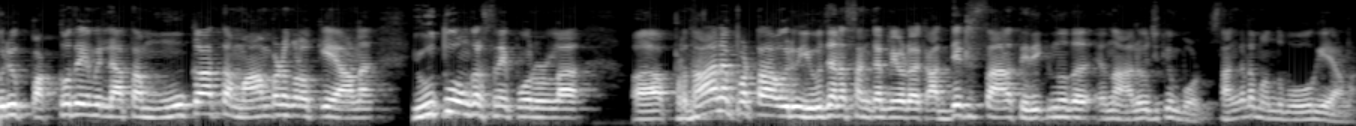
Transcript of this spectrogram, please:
ഒരു പക്വതയുമില്ലാത്ത മൂക്കാത്ത മാമ്പഴങ്ങളൊക്കെയാണ് യൂത്ത് കോൺഗ്രസിനെ പോലുള്ള പ്രധാനപ്പെട്ട ഒരു യുവജന സംഘടനയുടെ അധ്യക്ഷ സ്ഥാനത്ത് ഇരിക്കുന്നത് എന്ന് ആലോചിക്കുമ്പോൾ സങ്കടം വന്നു പോവുകയാണ്.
